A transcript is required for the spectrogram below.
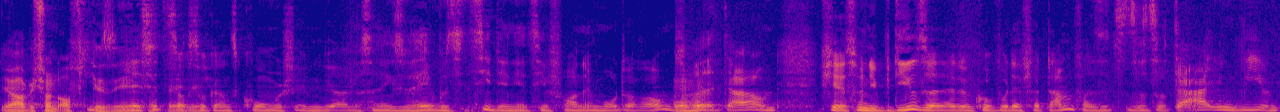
Ja, habe ich schon oft gesehen. Der sitzt doch so ganz komisch irgendwie alles. Dann denke ich so, hey, wo sitzt sie denn jetzt hier vorne im Motorraum? Mhm. So, da und ich habe jetzt von die Bedienungsanleitung und gucke, wo der Verdampfer sitzt, so, so da irgendwie und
